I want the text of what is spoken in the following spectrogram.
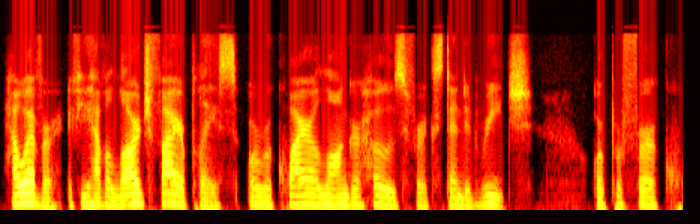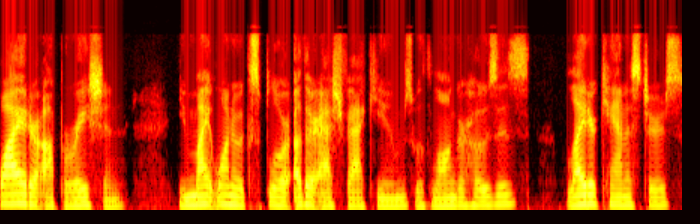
However, if you have a large fireplace or require a longer hose for extended reach, or prefer quieter operation, you might want to explore other ash vacuums with longer hoses lighter canisters,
